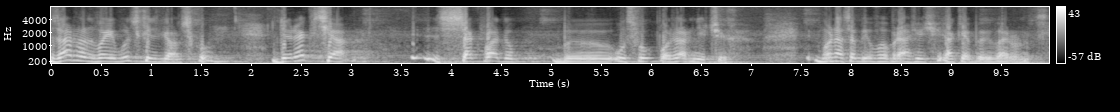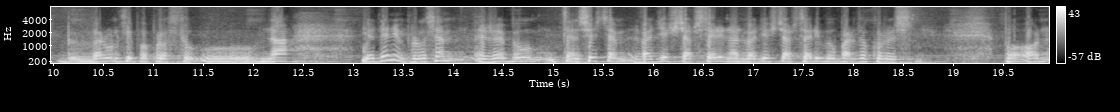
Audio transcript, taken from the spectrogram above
Zarząd Wojewódzki Związku, dyrekcja z Zakładu y, Usług Pożarniczych. Można sobie wyobrazić, jakie były warunki. Warunki po prostu na jedynym plusem, że był ten system 24 na 24 był bardzo korzystny, bo on,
